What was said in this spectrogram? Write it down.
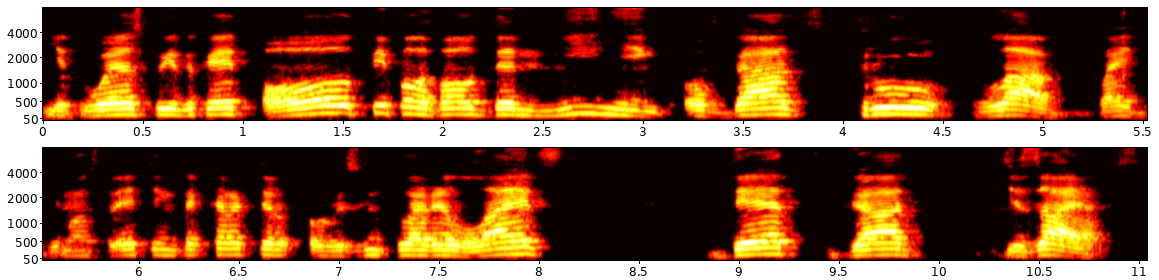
It was to educate all people about the meaning of God's true love by demonstrating the character of His exemplary lives that God desires.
